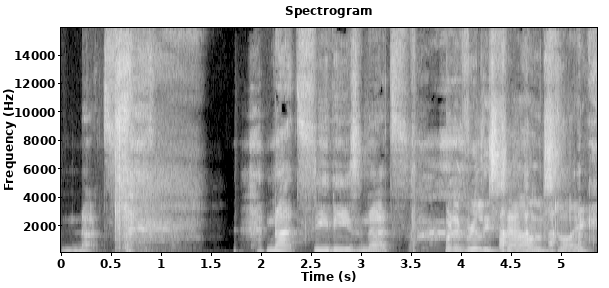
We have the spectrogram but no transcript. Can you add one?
Nuts. Not CB's Nuts. But it really sounds like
